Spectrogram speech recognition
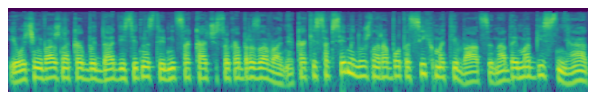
И очень важно, как бы, да, действительно стремиться к качеству к образованию. Как и со всеми, нужно работать с их мотивацией, надо им объяснять,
